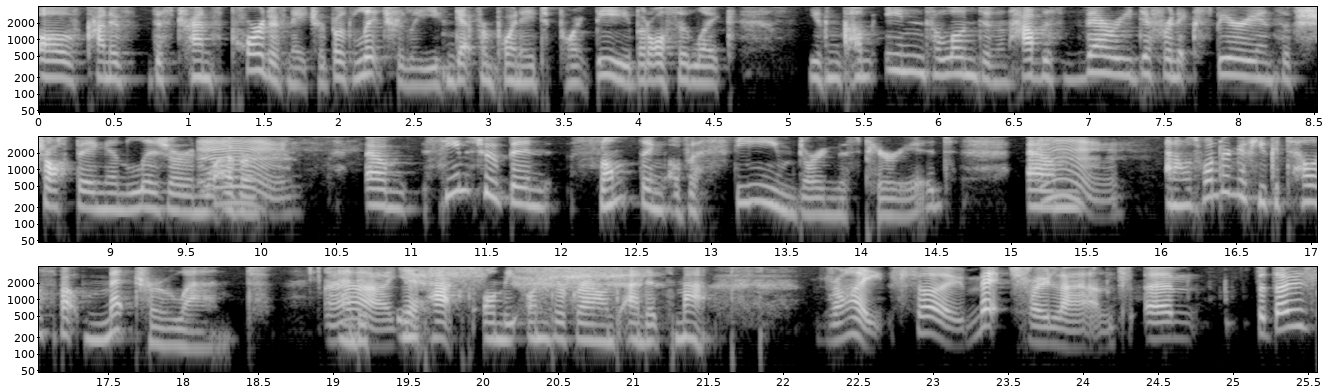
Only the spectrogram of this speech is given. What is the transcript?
of kind of this transportive nature, both literally, you can get from point A to point B, but also like you can come into London and have this very different experience of shopping and leisure and whatever. Mm. Um, seems to have been something of a theme during this period. Um, mm. And I was wondering if you could tell us about Metroland ah, and its yes. impact on the underground and its maps. Right. So, Metroland. Um, for those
